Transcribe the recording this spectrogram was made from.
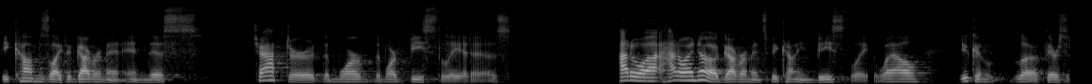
becomes like the government in this chapter, the more, the more beastly it is. How do I, how do I know a government's becoming beastly? Well, you can look. There's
